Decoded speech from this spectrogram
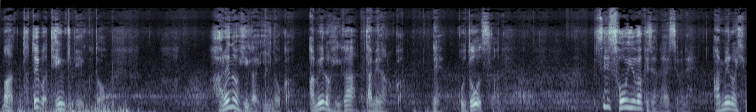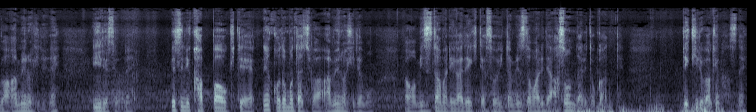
まあ例えば天気でいくと晴れの日がいいのか雨の日がダメなのかねこれどうですかね。別にそういうわけじゃないですよね雨の日は雨の日でねいいですよね別にカッパを着て、ね、子供たちは雨の日でも水たまりができてそういった水たまりで遊んだりとかってできるわけなんですね。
